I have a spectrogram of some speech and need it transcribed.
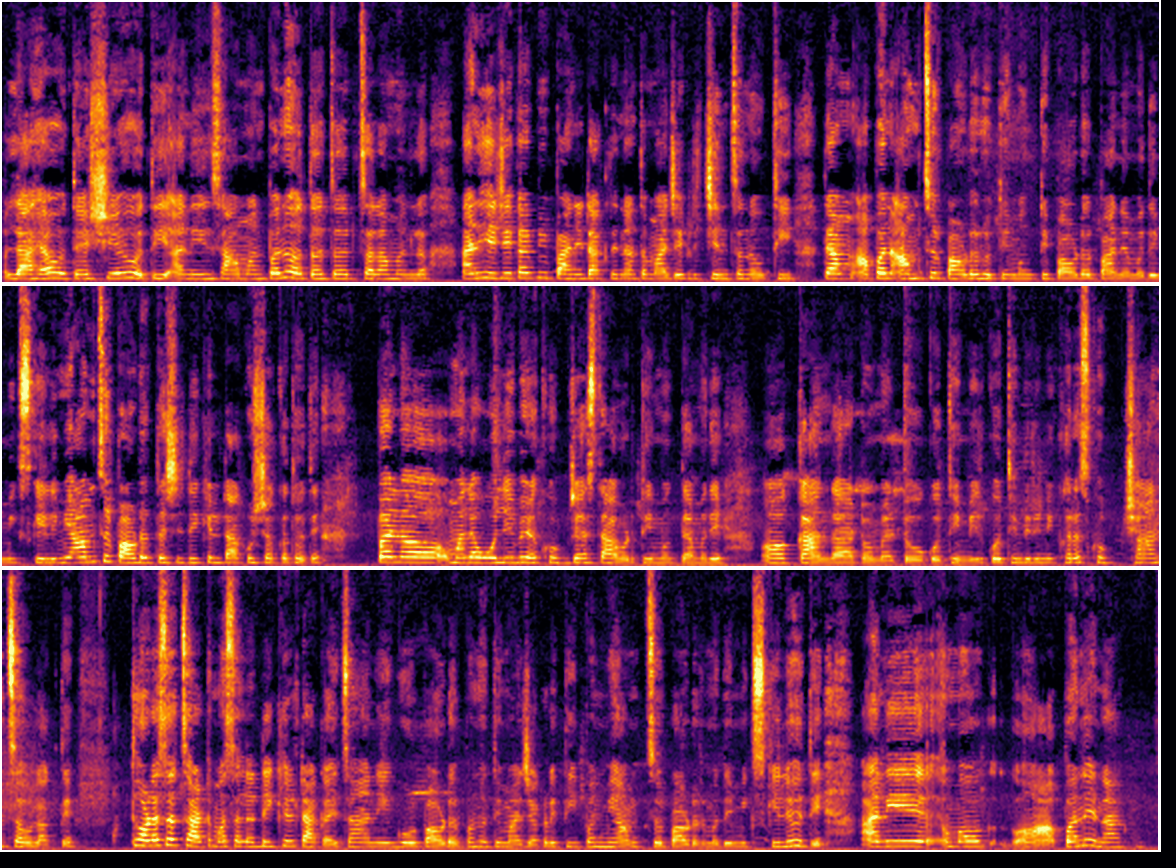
लाह्या होत्या शेव होती आणि सामान पण होतं. तर चला म्हणलं आणि हे जे काय मी पाणी टाकते ना तर माझ्याकडे चिंच नव्हती. त्या आपण आमचूर पावडर होती. मग ती पावडर पाण्यामध्ये मिक्स केली. मी आमचूर पावडर तशी देखील टाकू शकत होते. पण मला ओली भेळ खूप जास्त आवडते. मग त्यामध्ये कांदा टोमॅटो कोथिंबीर कोथिंबीरीने खरंच खूप छान चव लागते. थोडासा चाट मसाला देखील टाकायचा आणि गोड पावडर पण होती माझ्याकडे. ती पण मी आमचूर पावडरमध्ये मिक्स केली होती. आणि मग पण आहे ना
